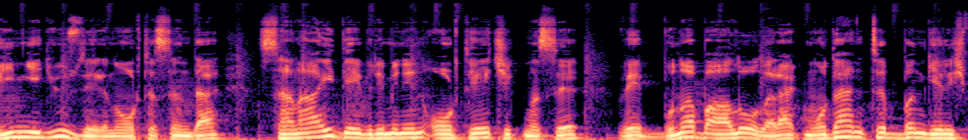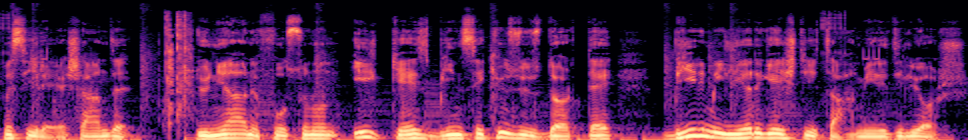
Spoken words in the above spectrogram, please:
1700'lerin ortasında sanayi devriminin ortaya çıkması ve buna bağlı olarak modern tıbbın gelişmesiyle yaşandı. Dünya nüfusunun ilk kez 1804'te 1 milyarı geçtiği tahmin ediliyor.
